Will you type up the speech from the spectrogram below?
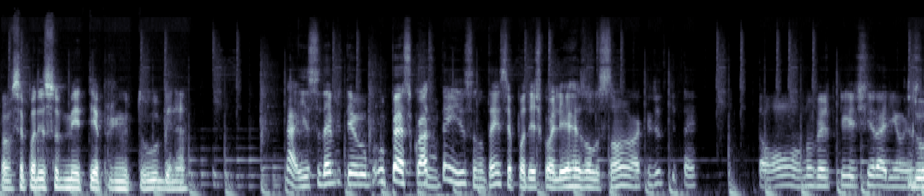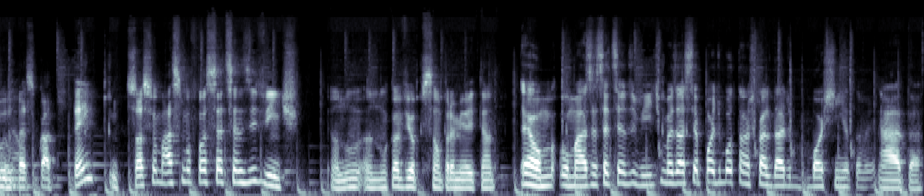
para você poder submeter pro YouTube, né? Ah, isso deve ter. O, PS4 hum. tem isso, não tem? Você poder escolher a resolução, eu acredito que tem. Então não vejo porque eles tirariam isso. Do, do PS4 tem? Só se o máximo fosse 720. Eu, nu- eu nunca vi opção pra 1080. É, o, o máximo é 720, mas aí você pode botar umas qualidades bostinha também. Ah, tá.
